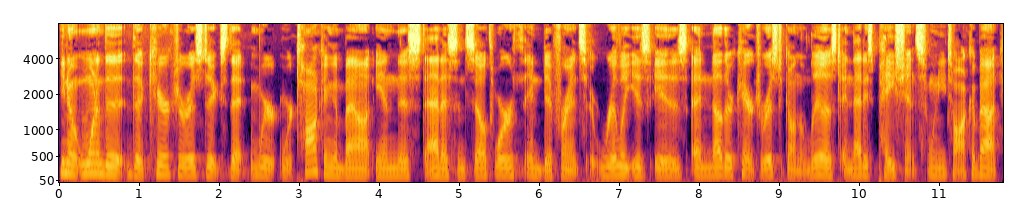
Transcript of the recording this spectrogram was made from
You know, one of the, the characteristics that we're we're talking about in this status and self worth indifference really is is another characteristic on the list, and that is patience. When you talk about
